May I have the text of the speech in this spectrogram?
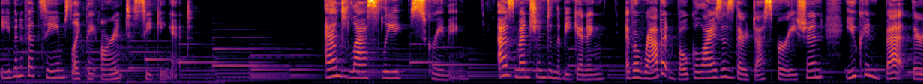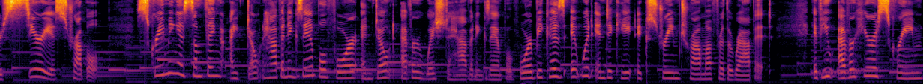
even if it seems like they aren't seeking it. And lastly, screaming. As mentioned in the beginning, if a rabbit vocalizes their desperation, you can bet there's serious trouble. Screaming is something I don't have an example for and don't ever wish to have an example for because it would indicate extreme trauma for the rabbit. If you ever hear a scream,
